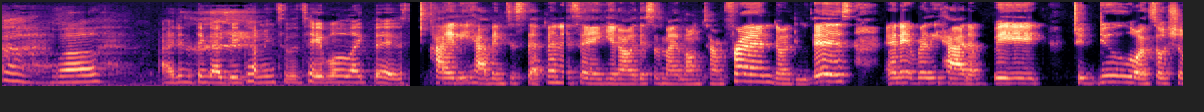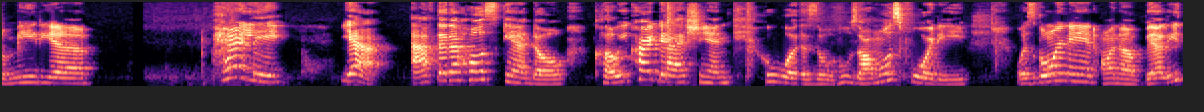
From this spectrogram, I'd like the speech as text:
well, I didn't think I'd be coming to the table like this. Kylie having to step in and saying, you know, this is my long-term friend, don't do this. And it really had a big to-do on social media. Apparently, yeah, after the whole scandal, Khloe Kardashian, who was who's almost 40, was going in on a barely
